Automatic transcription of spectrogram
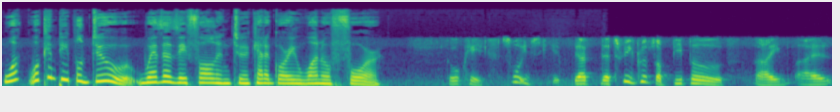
what what can people do whether they fall into a category one or four? Okay, so it's it, there, are, there are three groups of people I I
